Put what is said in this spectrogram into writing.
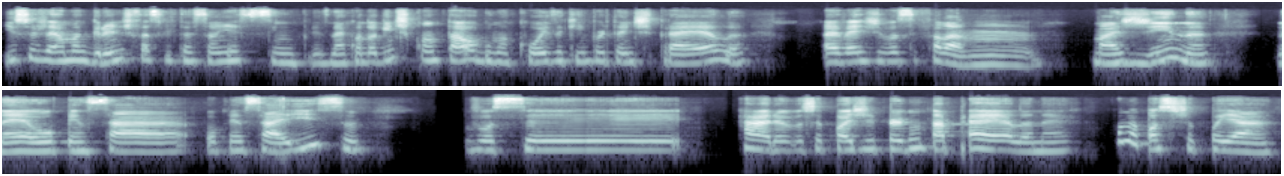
Isso já é uma grande facilitação e é simples, né? Quando alguém te contar alguma coisa que é importante para ela, ao invés de você falar, hum, imagina, né, ou pensar, ou pensar isso, você, cara, você pode perguntar para ela, né? Como eu posso te apoiar?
